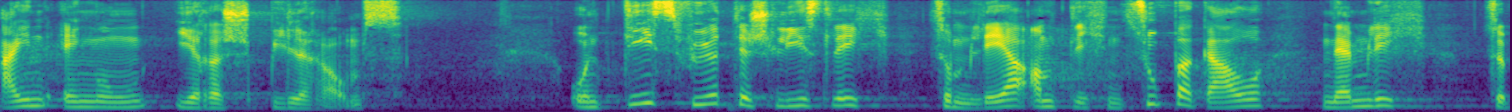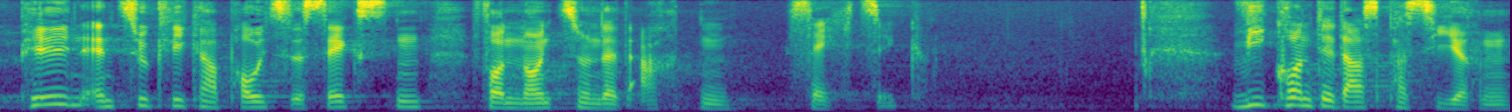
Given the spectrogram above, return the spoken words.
Einengung ihres Spielraums. Und dies führte schließlich zum lehramtlichen Supergau, nämlich zur Pillenenzyklika Pauls VI. von 1968. Wie konnte das passieren?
